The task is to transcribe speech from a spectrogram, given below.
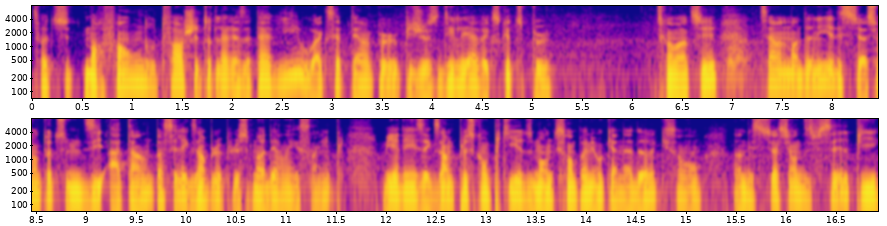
Tu vas-tu te morfondre ou te fâcher tout le reste de ta vie ou accepter un peu puis juste dealer avec ce que tu peux? Tu comprends-tu? Tu sais, à un moment donné, il y a des situations, toi, tu me dis attendre, parce que c'est l'exemple le plus moderne et simple. Mais il y a des exemples plus compliqués. Il y a du monde qui sont pas nés au Canada, qui sont dans des situations difficiles, puis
